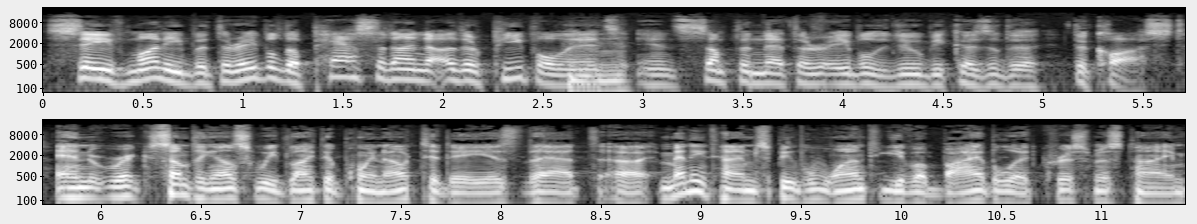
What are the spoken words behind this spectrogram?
save money, but they're able to pass it on to other people, and mm-hmm. it's and it's something that they're able to do because of the the cost. And Rick, something else we we'd like to point out today is that uh, many times people want to give a Bible at Christmas time.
